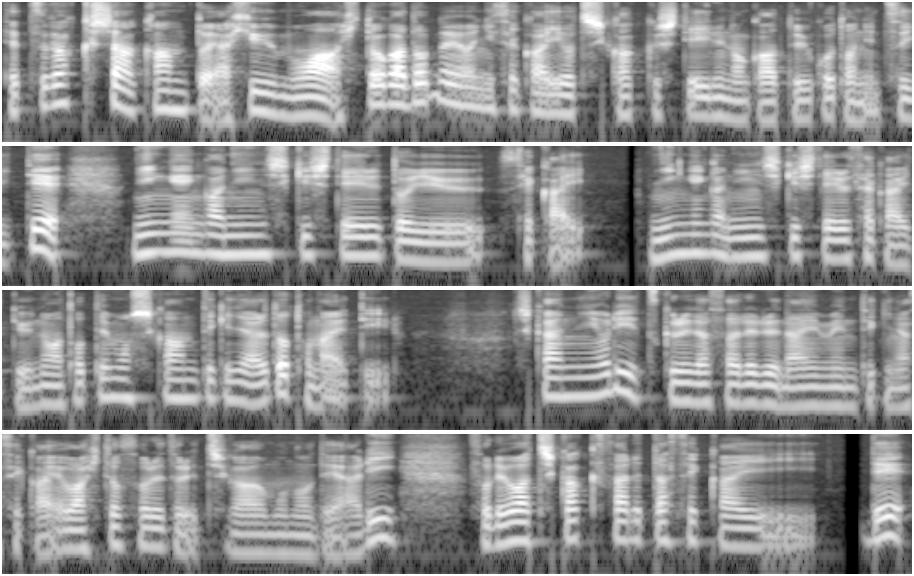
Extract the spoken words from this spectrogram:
哲学者カントやヒュームは人がどのように世界を知覚しているのかということについて人間が認識しているという世界人間が認識している世界というのはとても主観的であると唱えている主観により作り出される内面的な世界は人それぞれ違うものでありそれは知覚された世界で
